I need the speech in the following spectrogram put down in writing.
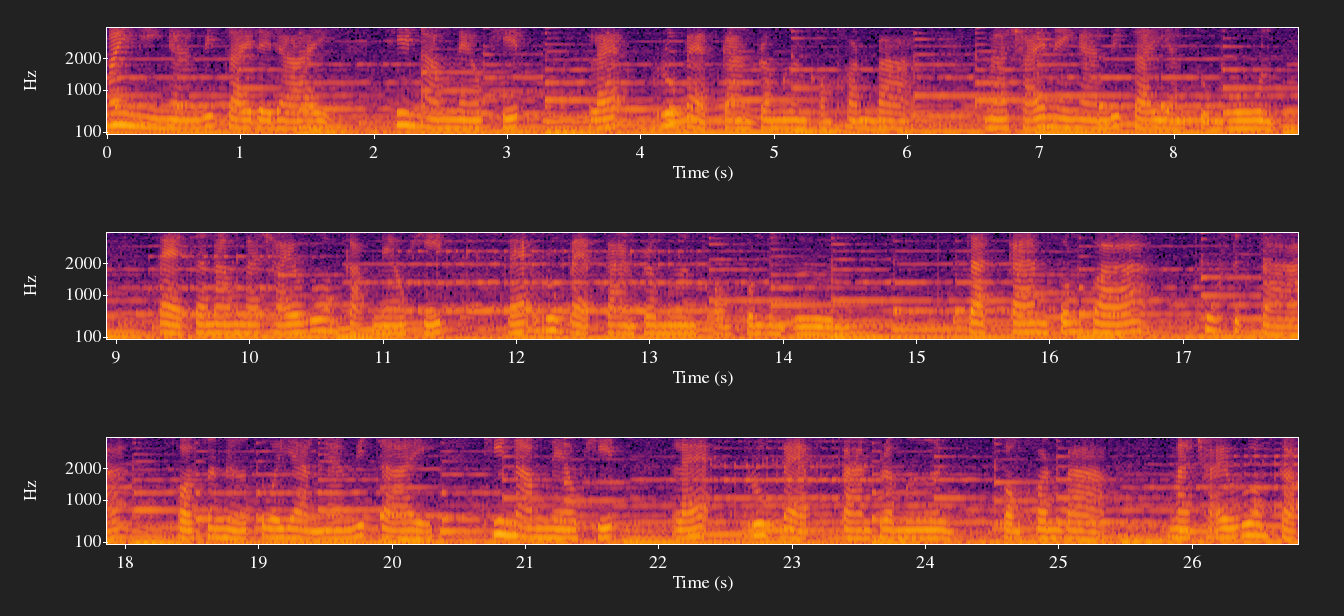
ไม่มีงานวิจัยใด ๆ ที่นำแนวคิด และรูปแบบการประเมินของคอนบากมาใช้ในงานวิจัยอย่างสมบูรณ์ แต่จะนำมาใช้ร่วมกับแนวคิด และรูปแบบการประเมินของคนอื่น ๆ จากการค้นคว้า ผู้ศึกษาขอเสนอตัวอย่างงานวิจัย ที่นำแนวคิด และรูปแบบการประเมินของคอนบาก มาใช้ร่วมกับ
